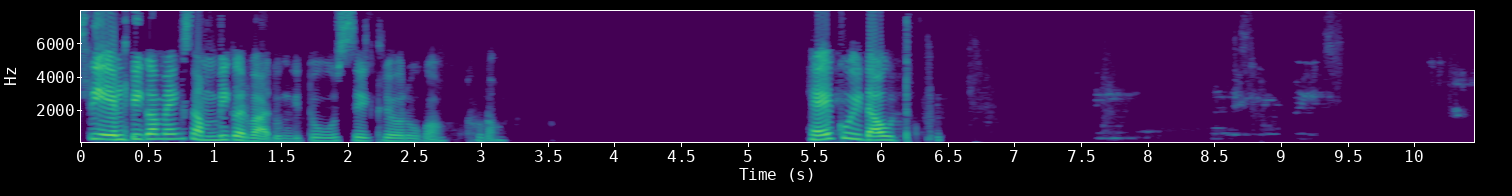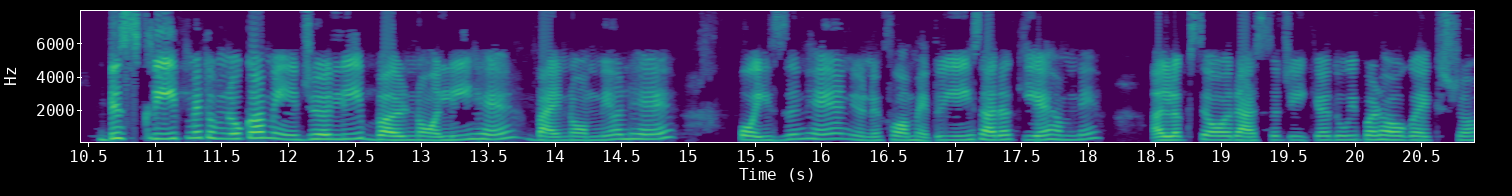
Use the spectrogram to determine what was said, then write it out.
सीएलटी का मैं एक सम भी करवा दूँगी तो उससे क्लियर होगा थोड़ा। है कोई डाउट डिस्क्रीट में तुम लोग का मेजरली बर्नौली है बाइनोमियल है, पॉइजन है एंड यूनिफॉर्म है। तो यही सारा किया है हमने। अलग से और सच एक या दो ही पढ़ा होगा एक्स्ट्रा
